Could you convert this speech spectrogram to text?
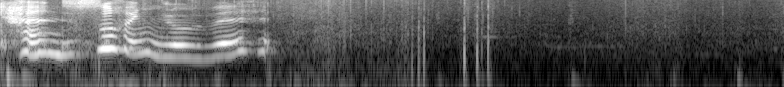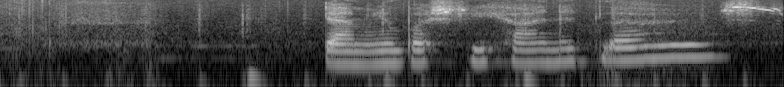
Kendisi oynuyor ve Damien was behind it lows.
